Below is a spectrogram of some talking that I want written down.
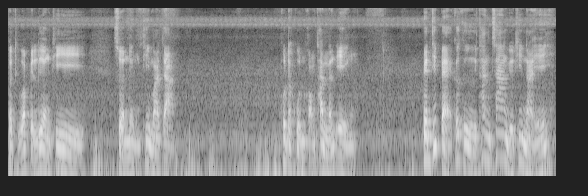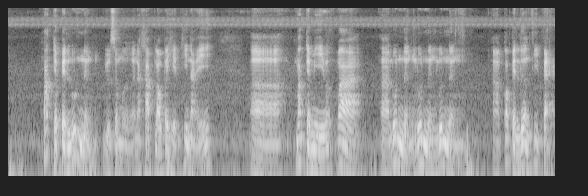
ก็ถือว่าเป็นเรื่องที่ส่วนหนึ่งที่มาจากพุทธคุณของท่านนั่นเอง เป็นที่แปลกก็คือท่านสร้างอยู่ที่ไหน มักจะเป็นรุ่นหนึ่งอยู่เสมอนะครับ เราไปเห็นที่ไหน มักจะมีว่ารุ่นหนึ่งรุ่นหนึ่งรุ่นหนึ่ง ก็เป็นเรื่องที่แปลก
